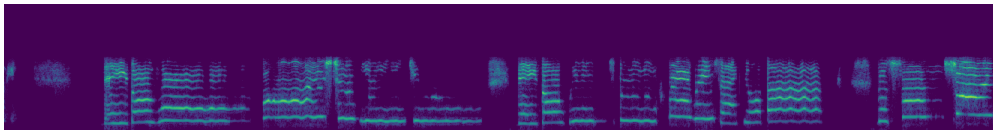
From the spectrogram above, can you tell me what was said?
Okay. May the Lord rise to meet you. May the winds be always at your back. The sun shine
